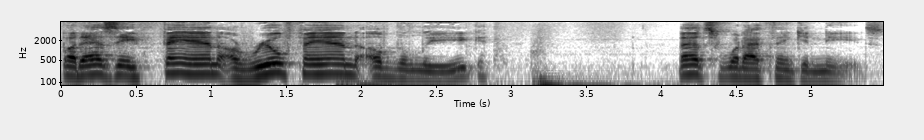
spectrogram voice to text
But as a fan, a real fan of the league, that's what I think it needs.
